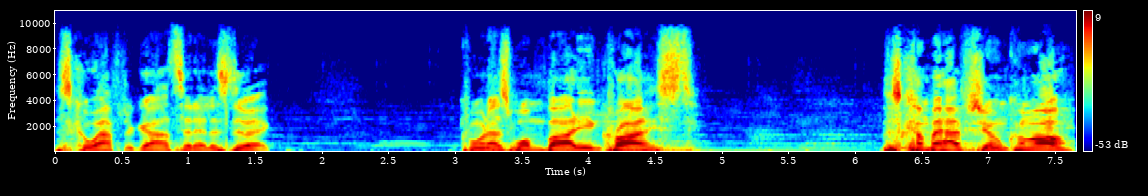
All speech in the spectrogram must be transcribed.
Let's go after God today. Let's do it. Come on, as one body in Christ. Let's come after Him. Come on.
